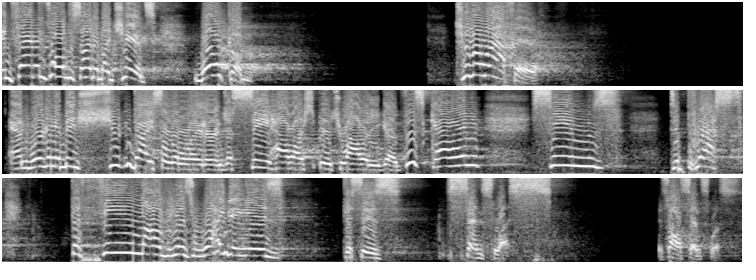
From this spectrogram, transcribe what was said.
In fact, it's all decided by chance. Welcome to the raffle and we're going to be shooting dice a little later and just see how our spirituality goes. This guy seems depressed. The theme of his writing is this is senseless. It's all senseless.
